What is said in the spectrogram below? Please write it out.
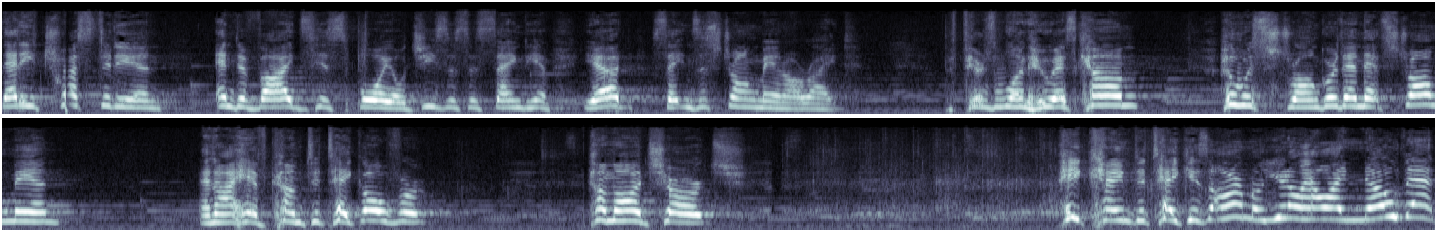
that he trusted in and divides his spoil. Jesus is saying to him, Yeah, Satan's a strong man, all right. But there's one who has come who is stronger than that strong man, and I have come to take over. Come on, church. He came to take his armor. You know how I know that?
